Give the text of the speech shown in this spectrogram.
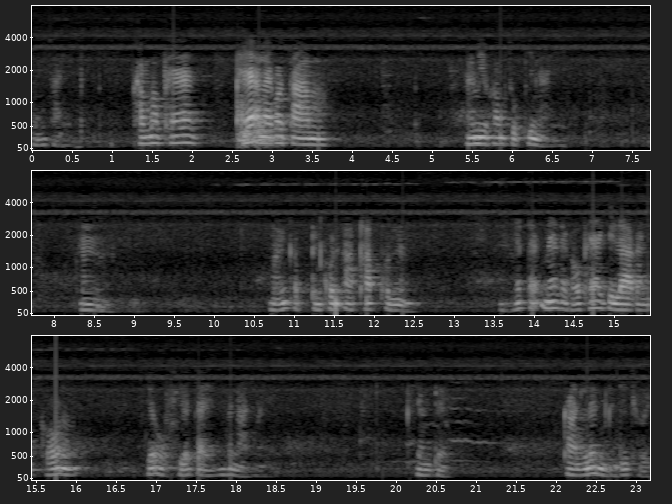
สงสัยคำว่าแพ้ แพ้อะไรก็ตามมันมีความสุขที่ไหน อืม เหมือนกับเป็นคนอาภัพคนหนึ่งแม้แต่แม้แต่เขาแพ้กีฬากันเขาเสียอกเสียใจขนาดไหนยังแต่การเล่นกันเฉย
